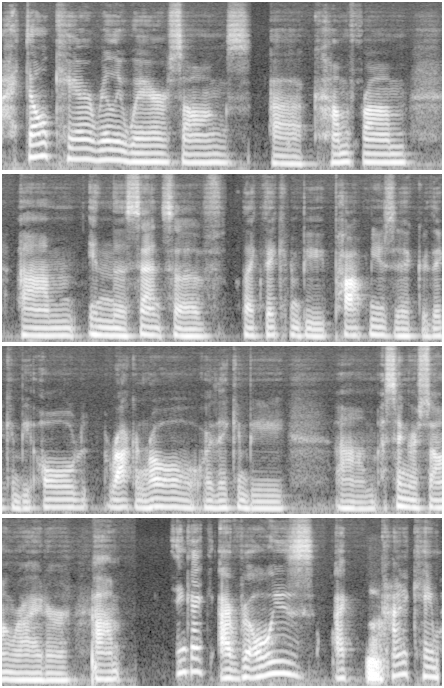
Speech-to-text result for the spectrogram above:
I don't care really where songs uh, come from, um, in the sense of like they can be pop music or they can be old rock and roll or they can be um, a singer songwriter. Um, I think I I've always I Mm. kind of came up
